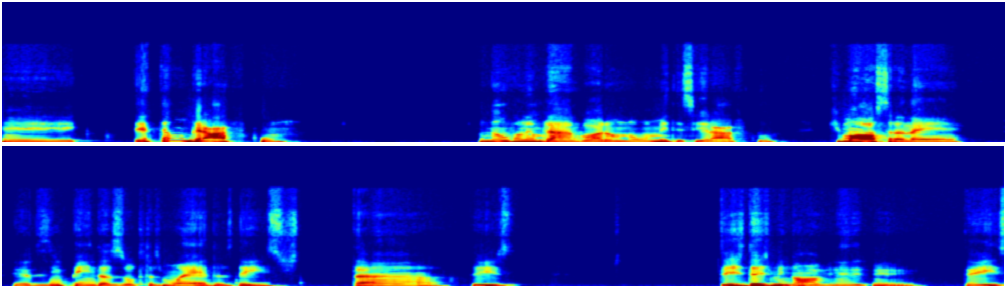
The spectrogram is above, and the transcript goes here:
É, tem até um gráfico, eu não vou lembrar agora o nome desse gráfico, que mostra, né, o desempenho das outras moedas desde, da, desde, desde 2009, né, 2010.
